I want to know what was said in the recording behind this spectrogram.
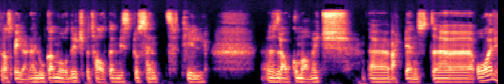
fra spillerne. Luka Modric betalte en viss prosent til Zdravko Mamic uh, hvert eneste år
